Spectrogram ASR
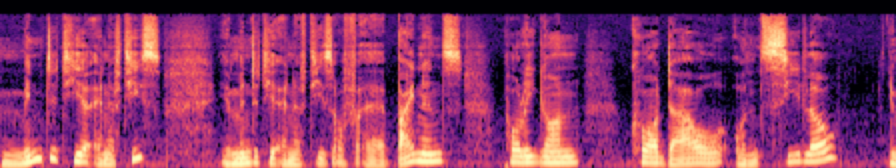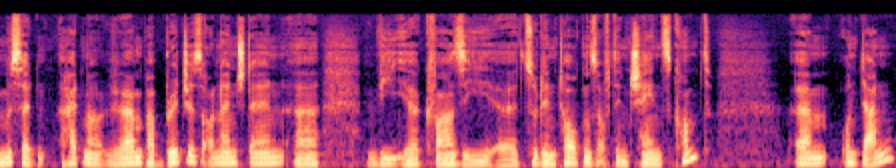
mintet hier NFTs. Ihr mintet hier NFTs auf äh, Binance, Polygon, CoreDAO und CeeLo. Ihr müsst halt, halt mal, wir werden ein paar Bridges online stellen, äh, wie ihr quasi äh, zu den Tokens auf den Chains kommt. Ähm, und dann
